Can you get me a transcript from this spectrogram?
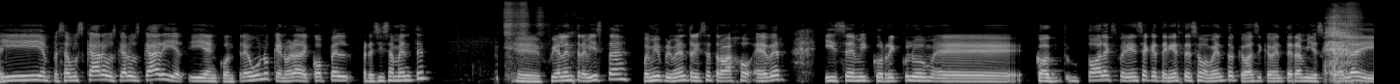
Y empecé a buscar, a buscar, a buscar y, y encontré uno que no era de Coppel precisamente eh, fui a la entrevista, fue mi primera entrevista de trabajo ever. Hice mi currículum eh, con toda la experiencia que tenía hasta ese momento, que básicamente era mi escuela y,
